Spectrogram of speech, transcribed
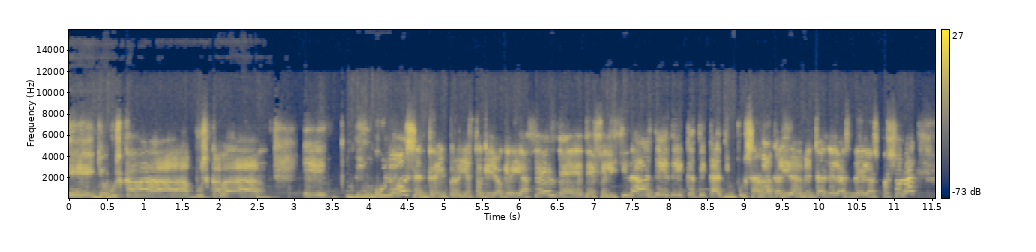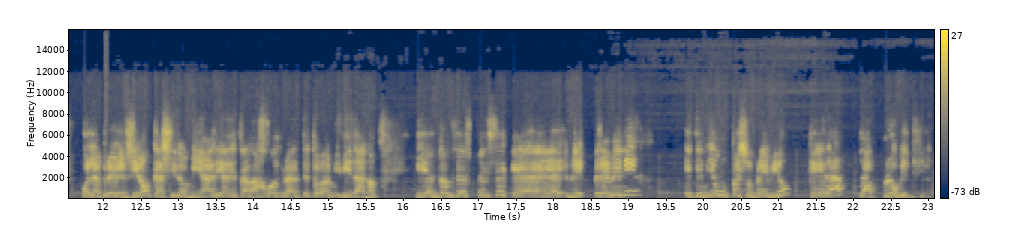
eh, yo buscaba, buscaba eh, vínculos entre el proyecto que yo quería hacer de, felicidad, de, impulsar la calidad mental de las, de las personas con la prevención, que ha sido mi área de trabajo durante toda mi vida, ¿no? Y entonces pensé que eh, prevenir tenía un paso previo que era la prevención.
